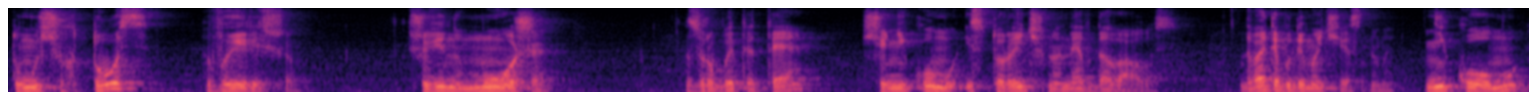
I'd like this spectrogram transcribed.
Тому що хтось вирішив, що він може зробити те, що нікому історично не вдавалось. Давайте будемо чесними: нікому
